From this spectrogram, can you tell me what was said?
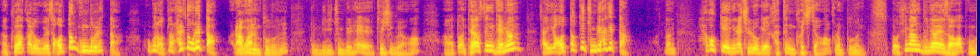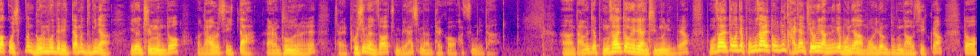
어, 그 학과를 오기 위해서 어떤 공부를 했다, 혹은 어떤 활동을 했다라고 하는 부분 좀 미리 준비를 해 두시고요. 어, 또한 대학생이 되면 자기가 어떻게 준비하겠다, 어떤 학업 계획이나 진로 계획 같은 것이죠. 그런 부분. 또 희망 분야에서 본받고 싶은 롤모델이 있다면 누구냐 이런 질문도 어, 나올 수 있다라는 부분을 잘 보시면서 준비하시면 될 것 같습니다. 아, 다음은 이제 봉사활동에 대한 질문인데요. 봉사활동은 이제 봉사활동 중 가장 기억에 남는 게 뭐냐, 뭐 이런 부분 나올 수 있고요. 또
